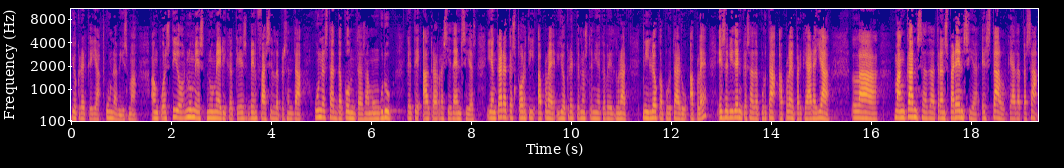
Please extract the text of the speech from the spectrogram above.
jo crec que hi ha un abisme. En qüestió només numèrica, que és ben fàcil de presentar un estat de comptes amb un grup que té altres residències i encara que es porti a ple, jo crec que no es tenia que haver donat ni lloc a portar-ho a ple. És evident que s'ha de portar a ple perquè ara ja la mancança de transparència és tal que ha de passar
